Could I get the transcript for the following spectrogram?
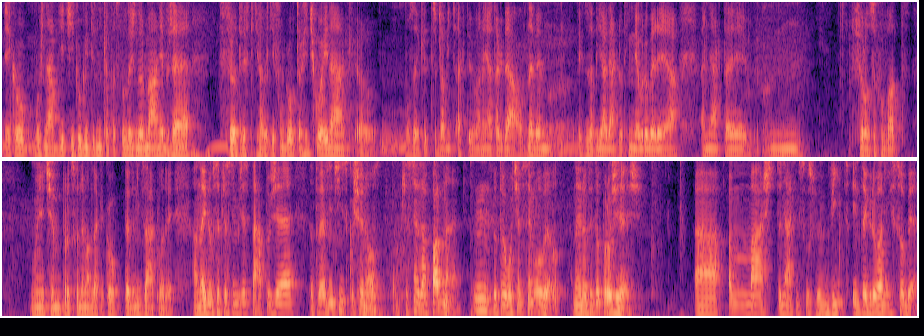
jako možná větší kognitivní kapacitou než normálně, protože filtry v té hlavě fungují trošičku jinak, mozek je třeba víc aktivovaný a tak dál. Nevím, nechci zabíhat nějak do té neurovědy a, a nějak tady mm, filozofovat o něčem, pro co nemám tak jako pevný základy. A najednou se přesně může stát to, že ta tvoje vnitřní zkušenost tam přesně zapadne mm. do toho, o čem jsem mluvil. Najednou ty to prožiješ a, a máš to nějakým způsobem víc integrovaný v sobě.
